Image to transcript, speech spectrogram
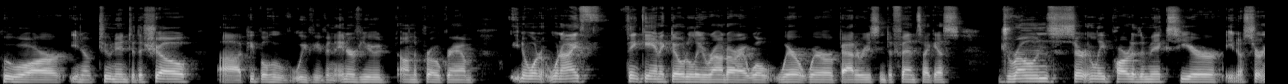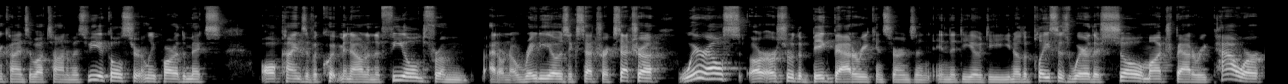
who are you know tune into the show. Uh, people who we've even interviewed on the program. You know, when when I think anecdotally around, all right, well, where where are batteries in defense? I guess drones certainly part of the mix here. You know, certain kinds of autonomous vehicles certainly part of the mix all kinds of equipment out in the field from, I don't know, radios, et cetera, et cetera. Where else are, are sort of the big battery concerns in, in the DoD? You know, the places where there's so much battery power,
